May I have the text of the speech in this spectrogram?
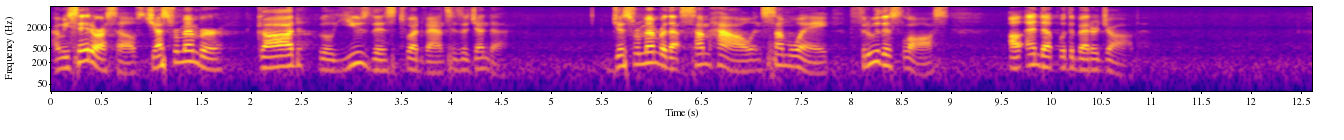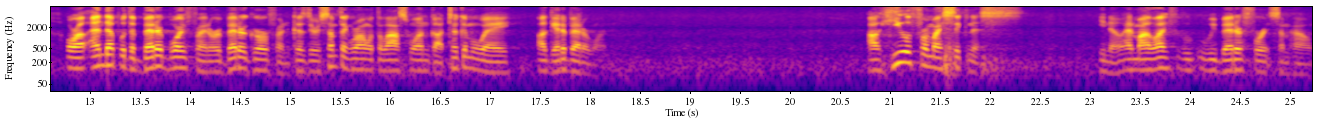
And we say to ourselves, just remember, God will use this to advance his agenda. Just remember that somehow, in some way, through this loss, I'll end up with a better job. Or I'll end up with a better boyfriend or a better girlfriend because there's something wrong with the last one. God took him away. I'll get a better one. I'll heal from my sickness, you know, and my life will be better for it somehow.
